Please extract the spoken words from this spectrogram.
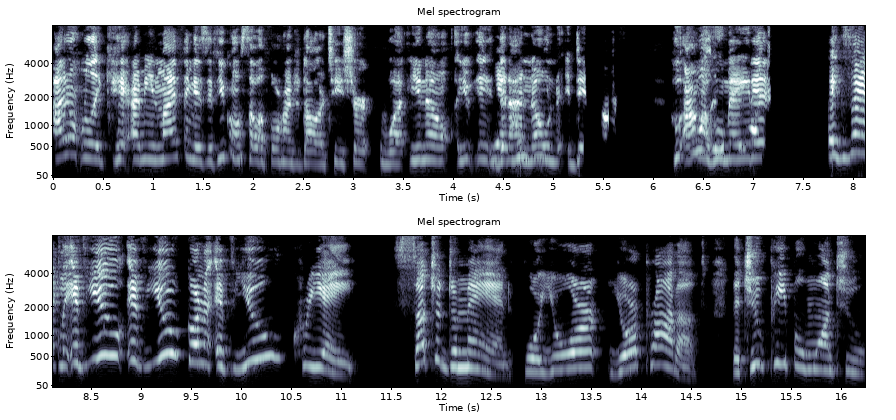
I don't really care. I mean, my thing is, if you gonna sell a four hundred dollar t shirt, what you know, you Yeah, then I know it did- who I know who made it. Exactly. If you if you gonna if you create such a demand for your your product that you people want to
